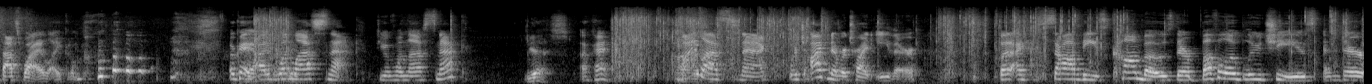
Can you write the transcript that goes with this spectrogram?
That's why I like them. okay, I have one last snack. Do you have one last snack? Yes. Okay. My last snack, which I've never tried either, but I saw these combos. They're buffalo blue cheese, and they're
